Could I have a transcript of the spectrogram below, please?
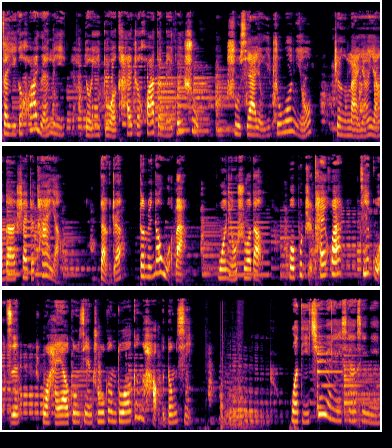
在一个花园里，有一朵开着花的玫瑰树，树下有一只蜗牛，正懒洋洋地晒着太阳。等着，等轮到我吧，蜗牛说道。我不止开花结果子，我还要贡献出更多更好的东西。我的确愿意相信您，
